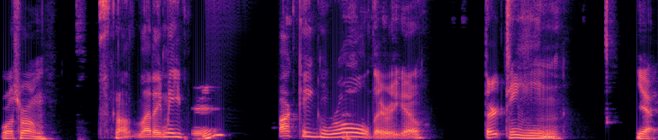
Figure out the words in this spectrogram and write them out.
What's wrong? It's not letting me Hmm? fucking roll. There we go. Thirteen. Yeah.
